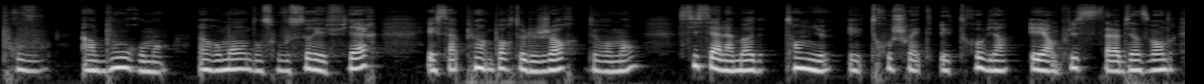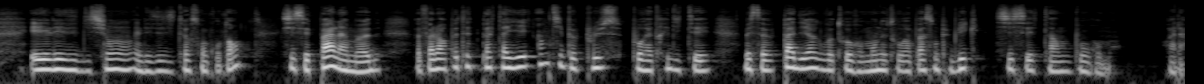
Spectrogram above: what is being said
pour vous, un bon roman, un roman dont vous serez fier, et ça peu importe le genre de roman. Si c'est à la mode, tant mieux, et trop chouette, et trop bien, et en plus ça va bien se vendre, et les éditions et les éditeurs sont contents. Si c'est pas la mode, va falloir peut-être batailler un petit peu plus pour être édité, mais ça veut pas dire que votre roman ne trouvera pas son public si c'est un bon roman. Voilà.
